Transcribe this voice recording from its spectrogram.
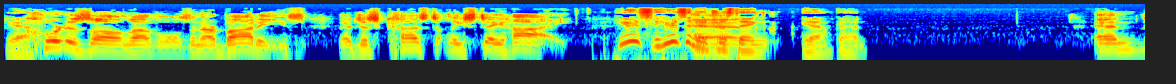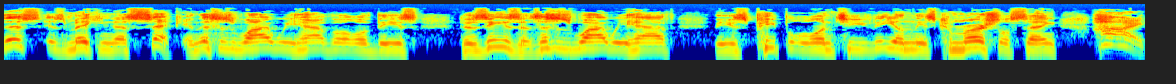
Yeah. cortisol levels in our bodies that just constantly stay high Here's here's an And- interesting. Yeah, go ahead. and this is making us sick and this is why we have all of these diseases this is why we have these people on tv on these commercials saying hi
